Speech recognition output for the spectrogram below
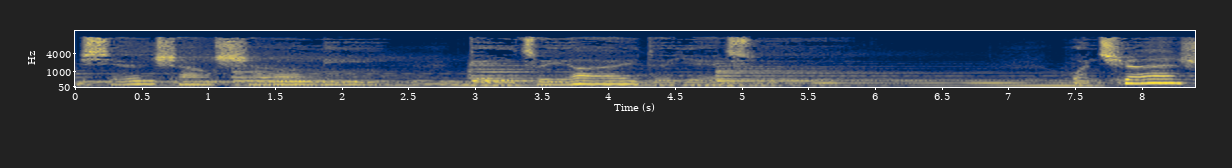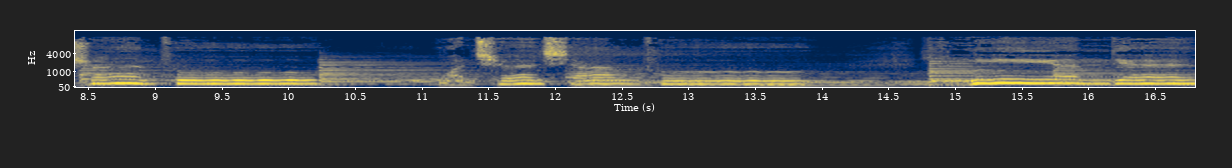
献上生命给最爱的耶稣，完全顺服，完全降服，因你恩典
